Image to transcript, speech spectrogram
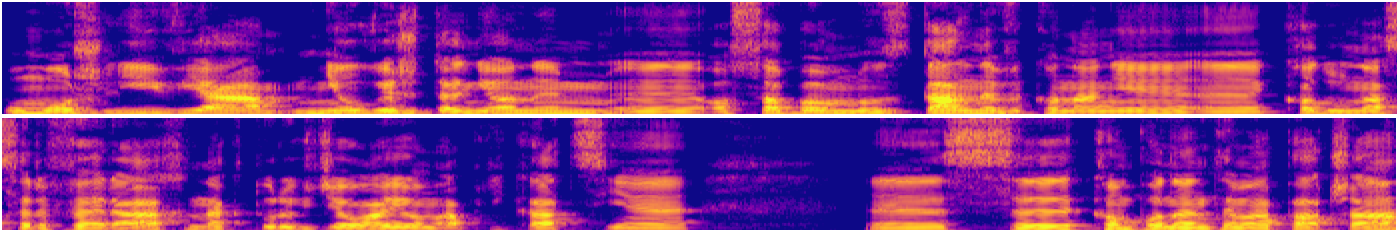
umożliwia nieuwierzytelnionym y, osobom zdalne wykonanie y, kodu na serwerach, na których działają aplikacje E, z komponentem Apache.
